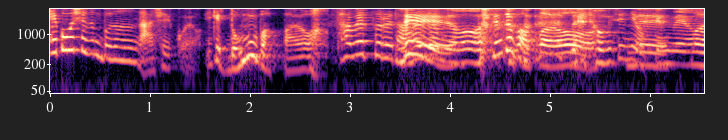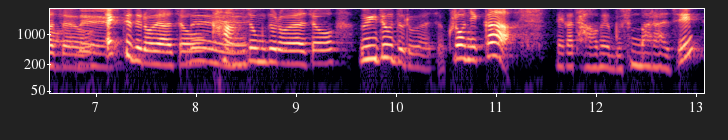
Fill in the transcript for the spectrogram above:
해보시는 분은 아실 거예요. 이게 너무 바빠요. 3F를 다 네, 하려면 진짜 바빠요. 네, 정신이 없겠네요. 맞아요. 네. 팩트 들어야죠. 네. 감정 들어야죠. 의도 들어야죠. 그러니까 내가 다음에 무슨 말 하지?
